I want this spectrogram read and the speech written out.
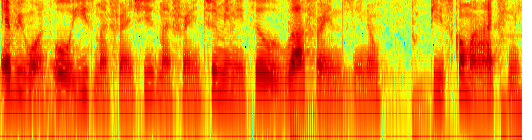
everyone. Oh, he's my friend, she's my friend. Two minutes. Oh, we're friends. You know please come and ask me.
